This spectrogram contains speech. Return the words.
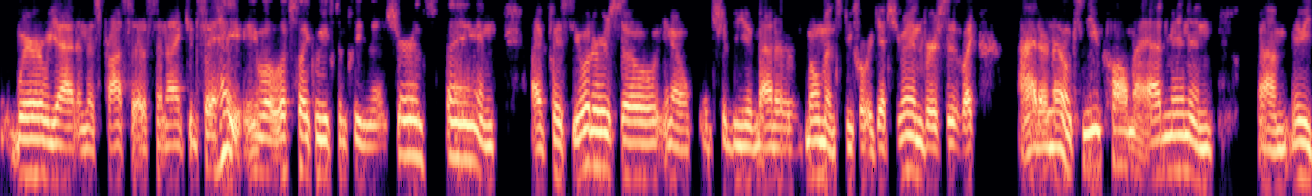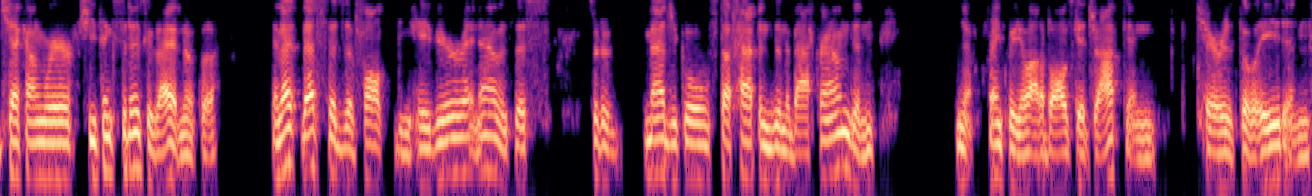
Where are we at in this process? And I can say, hey, well, it looks like we've completed the insurance thing and I placed the order. So, you know, it should be a matter of moments before we get you in versus like, I don't know, can you call my admin and um, maybe check on where she thinks it is? Because I have no clue and that that's the default behavior right now is this sort of magical stuff happens in the background and you know frankly a lot of balls get dropped and care is delayed and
